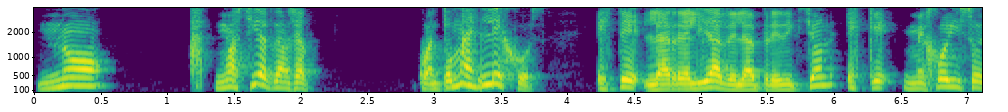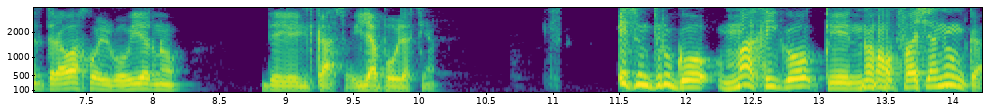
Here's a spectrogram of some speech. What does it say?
no, no aciertan, o sea, cuanto más lejos esté la realidad de la predicción, es que mejor hizo el trabajo el gobierno del caso y la población. Es un truco mágico que no falla nunca.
